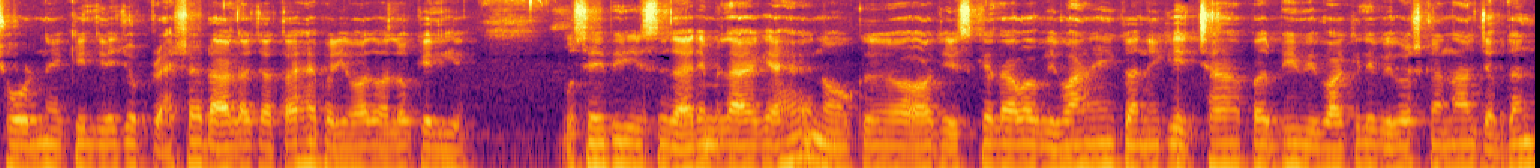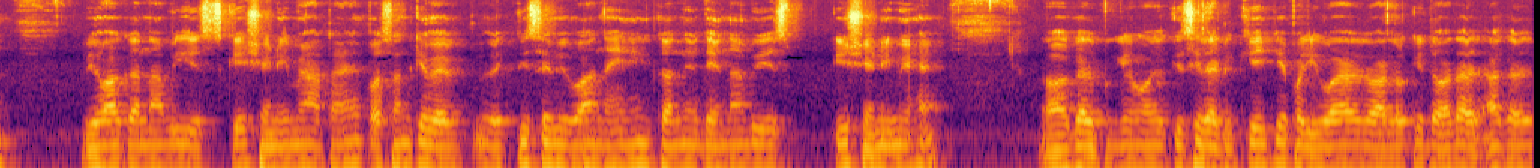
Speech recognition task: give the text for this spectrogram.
छोड़ने के लिए जो प्रेशर डाला जाता है परिवार वालों के लिए, उसे भी इस दायरे में लाया गया है। नौकरी और इसके अलावा विवाह नहीं करने की इच्छा पर भी विवाह के लिए विवश करना, जबरन विवाह करना भी इसके श्रेणी में आता है। पसंद के व्यक्ति से विवाह नहीं करने देना भी इसकी श्रेणी में है। अगर किसी लड़की के परिवार वालों के द्वारा, अगर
